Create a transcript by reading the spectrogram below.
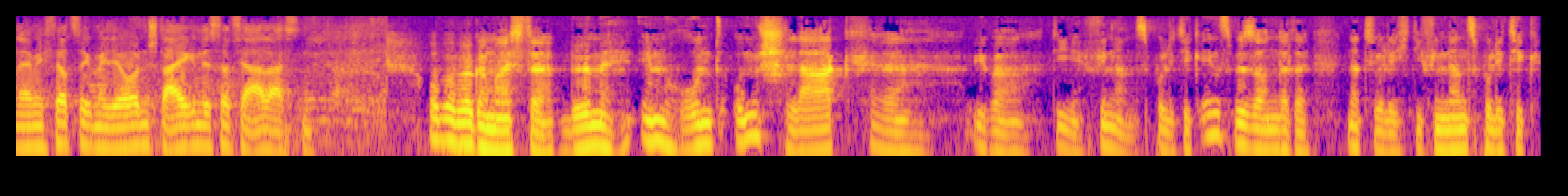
nämlich 40 Millionen steigende Soziallasten. Oberbürgermeister Böhme im Rundumschlag äh, über die Finanzpolitik, insbesondere natürlich die Finanzpolitik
